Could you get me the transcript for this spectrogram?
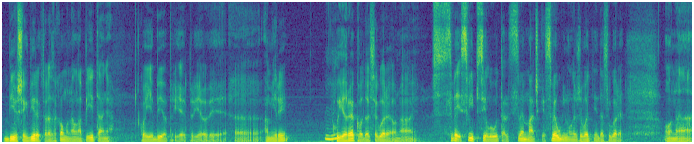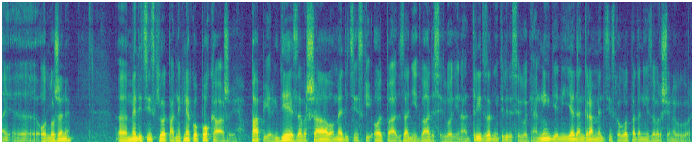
bivšeg direktora za komunalna pitanja koji je bio prije, prije ove e, Amire, mm -hmm. koji je rekao da se gore onaj, sve, svi psi lutali, sve mačke, sve uginule životinje da su gore onaj, e, odložene. E, medicinski otpad, nek neko pokaže papir gdje je završavao medicinski otpad zadnjih 20 godina, tri, zadnjih 30 godina, nigdje ni jedan gram medicinskog otpada nije završio nego gore.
